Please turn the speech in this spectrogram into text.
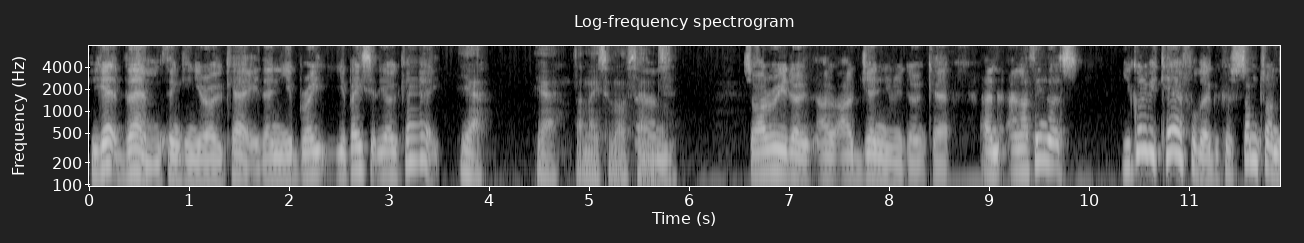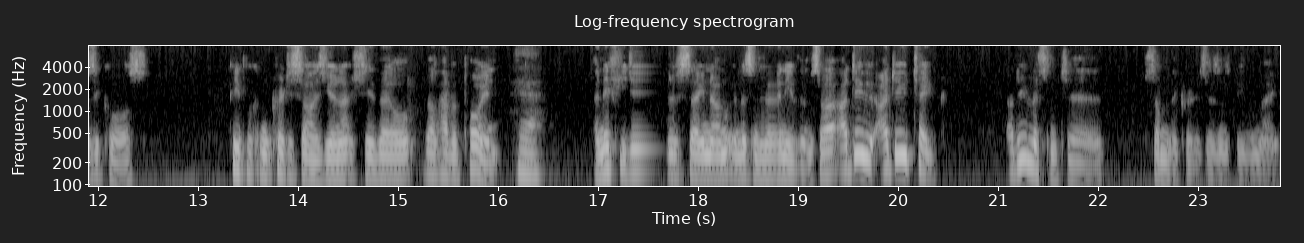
you get them thinking you're okay, then you break, you're basically okay. Yeah, yeah, that makes a lot of sense. Um, so I really don't, I, I, genuinely don't care, and and I think that's you've got to be careful though because sometimes, of course, people can criticise you and actually they'll they'll have a point. Yeah. And if you just say no, I'm not going to listen to any of them. So I, I do, I do take, I do listen to some of the criticisms people make.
